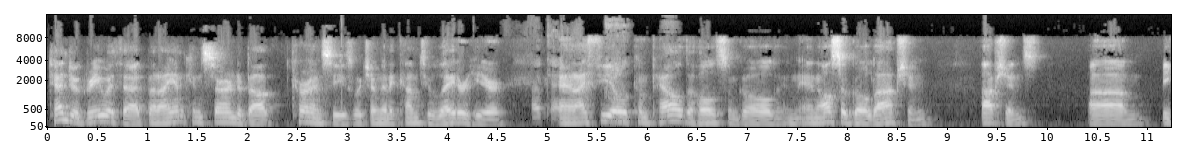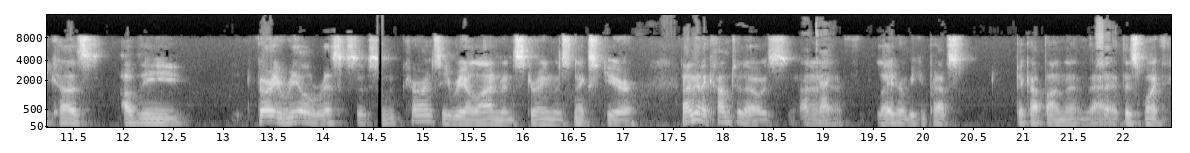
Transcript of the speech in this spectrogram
tend to agree with that, but I am concerned about currencies, which I'm going to come to later here. Okay. And I feel compelled to hold some gold and, and also gold option options um, because of the very real risks of some currency realignments during this next year. I'm going to come to those uh, okay. uh, later. We can perhaps pick up on that so, at this point.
